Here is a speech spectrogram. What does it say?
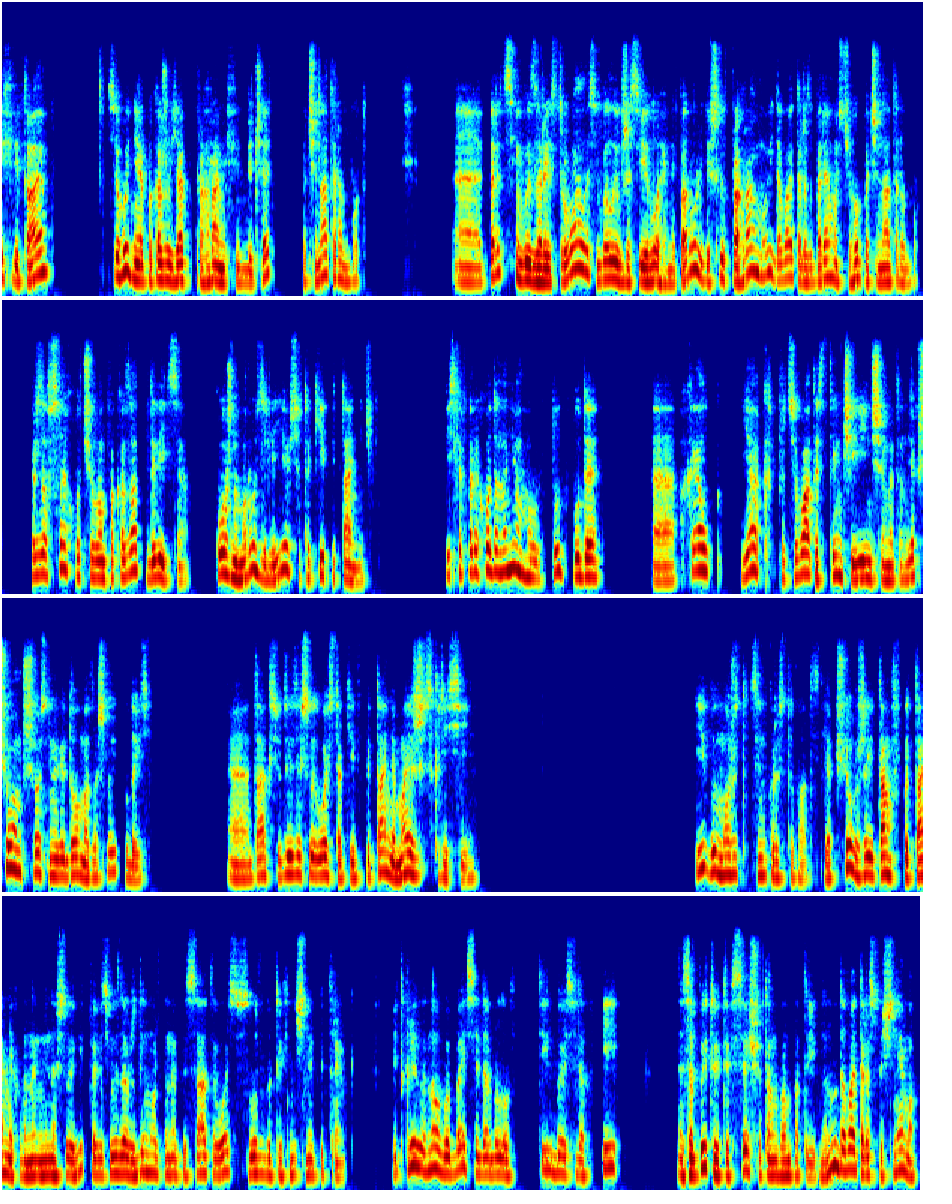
Всіх вітаю! Сьогодні я покажу, як в програмі FitBudget починати роботу. Е, Перед цим ви зареєструвались, ввели вже свій логін і пароль, війшли в програму і давайте розберемо, з чого починати роботу. Перш за все, хочу вам показати, дивіться, в кожному розділі є ось такі питаннячки. Після переходу на нього тут буде е, Help, як працювати з тим чи іншим. Якщо вам щось невідомо, зайшли кудись. Е, Так, сюди зайшли ось такі питання, майже скрізь є. І ви можете цим користуватися. Якщо вже і там в питаннях ви не знайшли відповідь, ви завжди можете написати ось в службу технічної підтримки. Відкрили нову бесіда, було в тих бесідах, і запитуйте все, що там вам потрібно. Ну, давайте розпочнемо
